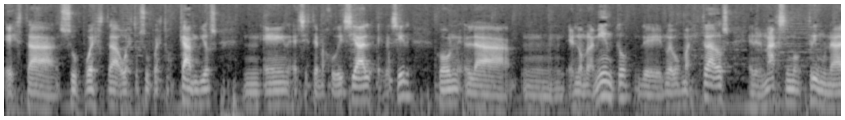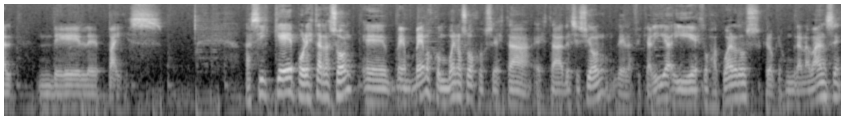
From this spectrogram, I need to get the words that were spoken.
esta supuesta o estos supuestos cambios en el sistema judicial, es decir, con la, mm, el nombramiento de nuevos magistrados en el máximo tribunal del país. Así que por esta razón eh, vemos con buenos ojos esta, esta decisión de la Fiscalía y estos acuerdos, creo que es un gran avance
